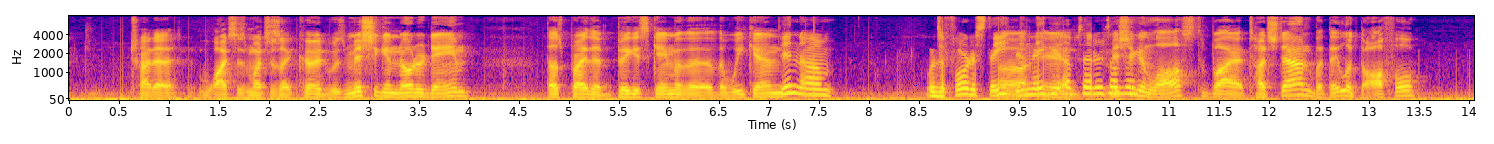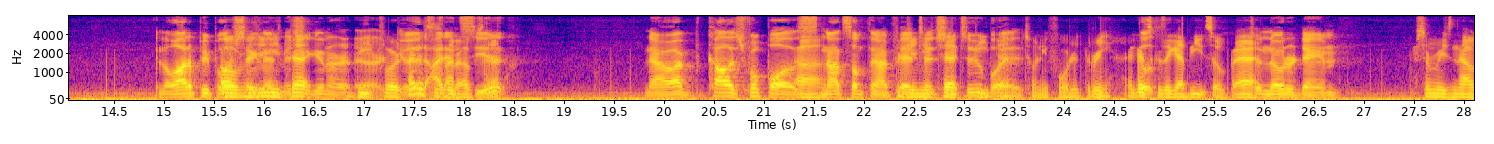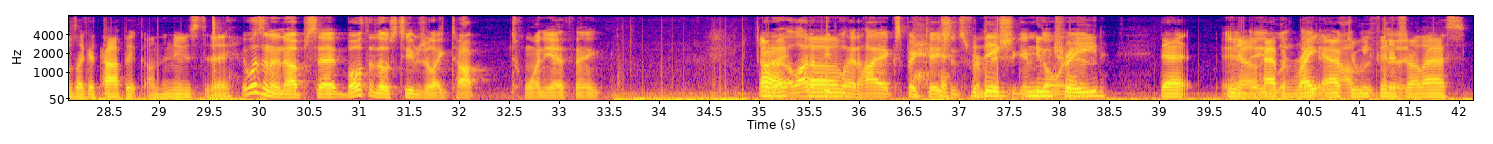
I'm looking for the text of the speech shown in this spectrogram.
try to watch as much as I could. Was Michigan Notre Dame? That was probably the biggest game of the the weekend. Didn't um was it Florida State? Uh, Didn't they get upset or something? Michigan lost by a touchdown, but they looked awful. And a lot of people Oh, are saying that Michigan are, beat are Florida- I good. guess I, didn't see it. Now, I, college football is Uh, not something I pay Virginia attention Tech to, but twenty four to three. I guess because they got beat so bad to. Notre Dame. For some reason, that was like a topic on the news today. It wasn't an upset. Both of those teams are like top 20, I think. All But a- lot of people um, had high expectations for Michigan new going trade in. that you know happened right after we finished good. our last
